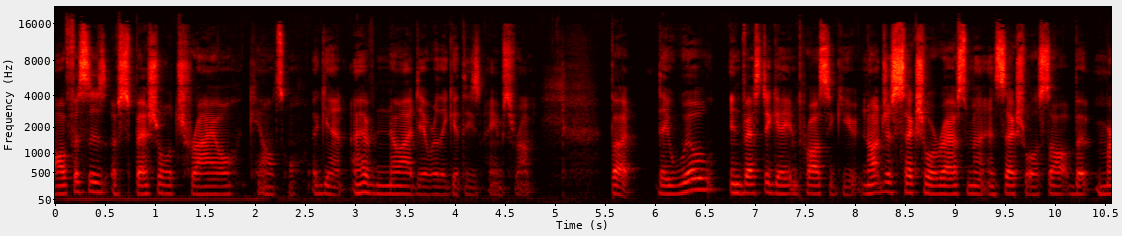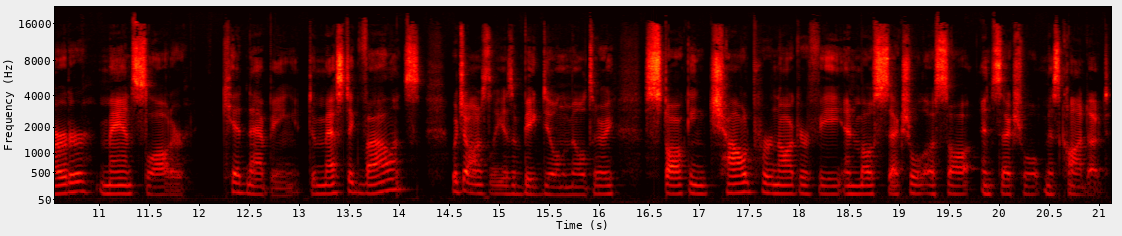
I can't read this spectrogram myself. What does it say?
Offices of Special Trial Counsel. Again, I have no idea where they get these names from. But they will investigate and prosecute not just sexual harassment and sexual assault, but murder, manslaughter, kidnapping, domestic violence, which honestly is a big deal in the military, stalking, child pornography, and most sexual assault and sexual misconduct.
